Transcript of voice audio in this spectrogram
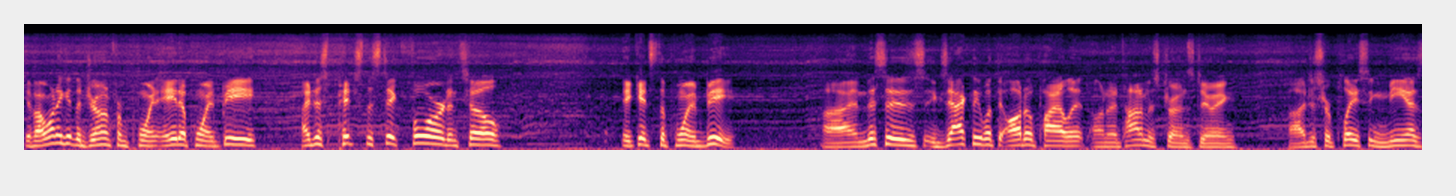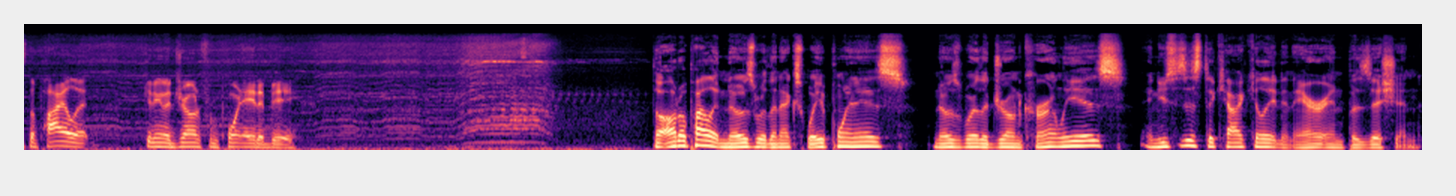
if I want to get the drone from point A to point B, I just pitch the stick forward until it gets to point B. Uh, and this is exactly what the autopilot on an autonomous drone is doing, uh, just replacing me as the pilot, getting the drone from point A to B. The autopilot knows where the next waypoint is, knows where the drone currently is, and uses this to calculate an error in position.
